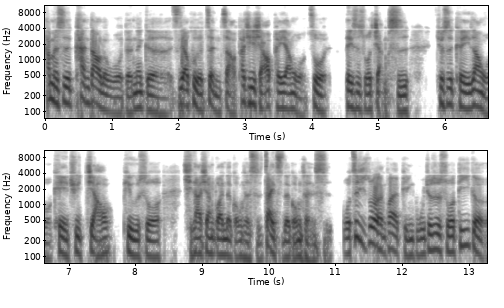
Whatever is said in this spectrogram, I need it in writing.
他们是看到了我的那个资料库的证照，他其实想要培养我做类似说讲师，就是可以让我可以去教，譬如说其他相关的工程师，在职的工程师。我自己做了很快的评估，就是说，第一个，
